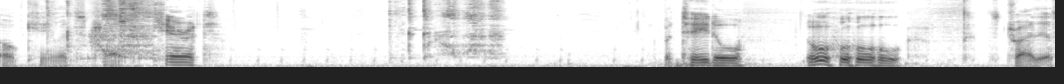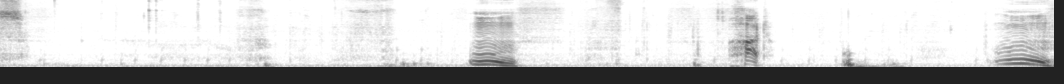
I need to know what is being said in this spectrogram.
Okay, let's try the carrot. Potato. Oh, let's try this. Mmm. Hot. Mmm.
